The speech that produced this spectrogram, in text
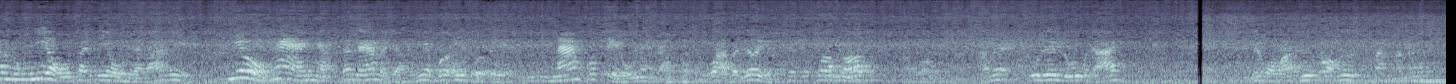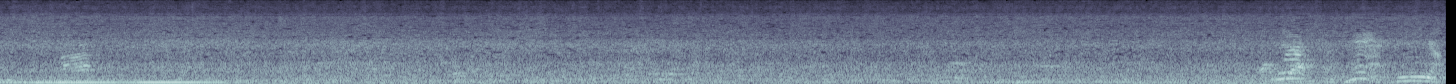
มาทำก็กินมาได้เออกินแรกกินของเนี่ยทุกปีกี่หรออันนี้กี่หรอผมห้าเที่ยผมห้าเที่ยเลยเทปห้าร้อยเอาเพิ่มเปิดพัดลมหน่อยถ้าลุงเดี่ยวใส่เดี่ยวอย่างนั้นนี่เดี่ยวห้าอย่างแล้วน้ำอะไรอย่างเนี้ยเบอร์ไอ้เบอร์น้ำก็เตี๋ยวเนี่ยนะว่าไปเลยใช่ก็ต้องเนาะอันนี้ดูเล่นดูมาได้เดี๋ยวบอกว่าทุกออกคือมันอันนั้มาออกยาแห่ดีอย่าง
